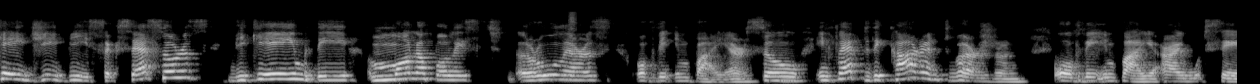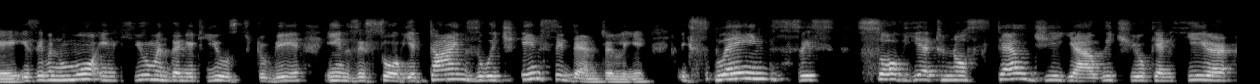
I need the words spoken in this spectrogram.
KGB successors became the monopolist rulers of the empire. So, mm-hmm. in fact, the current version of the empire, I would say, is even more inhuman than it used to be in the Soviet times, which incidentally explains this Soviet nostalgia, which you can hear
